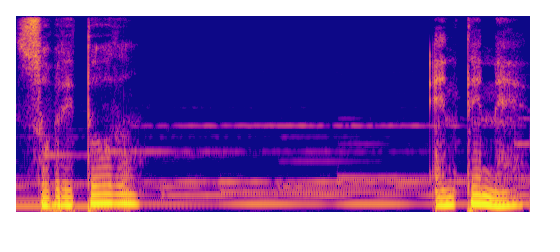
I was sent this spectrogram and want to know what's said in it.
sobre todo en tener,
